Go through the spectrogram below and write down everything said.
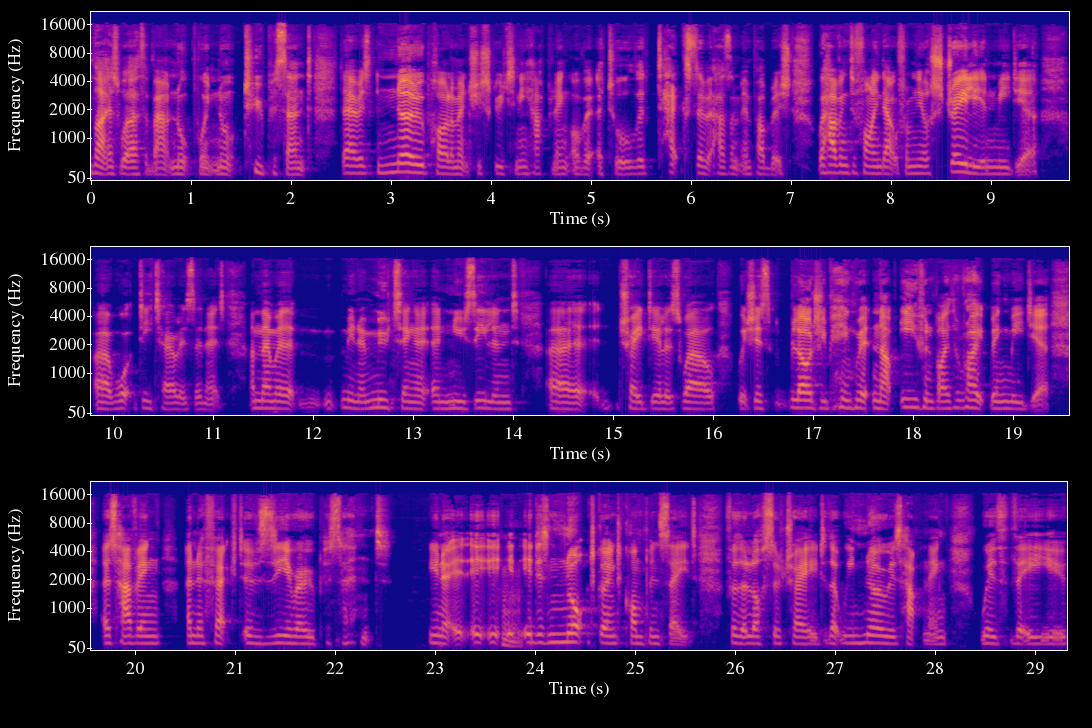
that is worth about 0.02%. There is no parliamentary scrutiny happening of it at all. The text of it hasn't been published. We're having to find out from the Australian media uh, what detail is in it. And then we're, you know, mooting a, a New Zealand uh, trade deal as well, which is largely being written up even by the right wing media as having an effect of 0%. You know, it, it, it, hmm. it is not going to compensate for the loss of trade that we know is happening with the EU.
